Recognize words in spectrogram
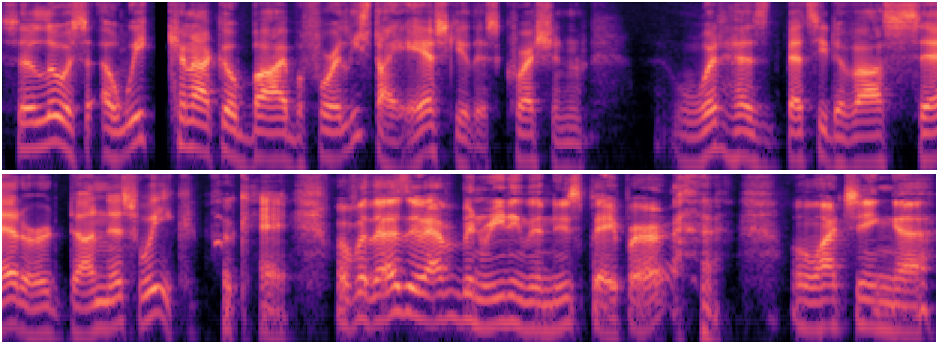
So, Louis, a week cannot go by before at least I ask you this question. What has Betsy DeVos said or done this week? Okay. Well, for those who haven't been reading the newspaper or watching uh,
